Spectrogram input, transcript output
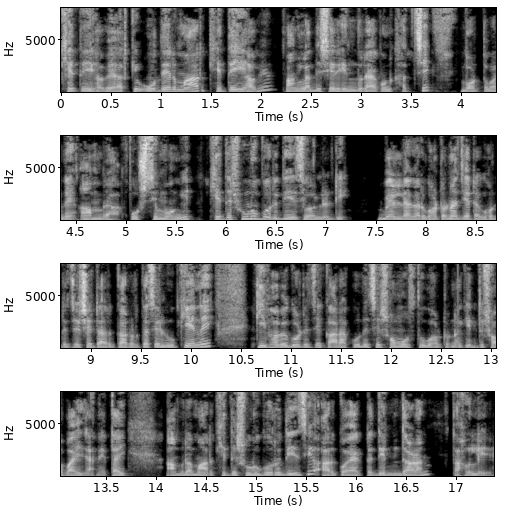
খেতেই হবে। আর কি ওদের মার খেতেই হবে। বাংলাদেশের হিন্দুরা এখন খাচ্ছে, বর্তমানে আমরা পশ্চিমবঙ্গে খেতে শুরু করে দিয়েছি অলরেডি বেলডাঙ্গার ঘটনা যেটা ঘটেছে সেটা আর কারোর কাছে লুকিয়ে নেই। কীভাবে ঘটেছে, কারা করেছে, সমস্ত ঘটনা কিন্তু সবাই জানে। তাই আমরা মার খেতে শুরু করে দিয়েছি। আর কয়েকটা দিন দাঁড়ান, তাহলে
